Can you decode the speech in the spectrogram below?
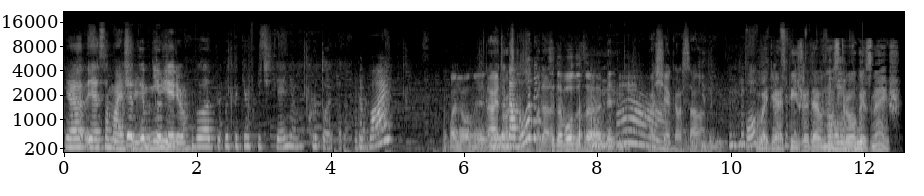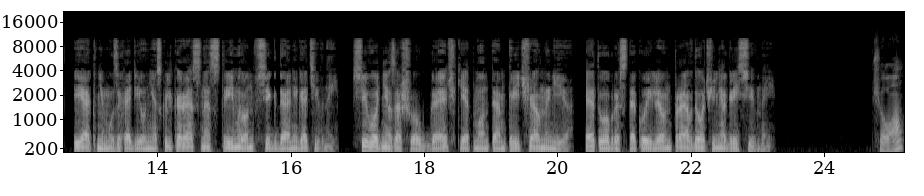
Я, я сама еще Я- я не тоже верю. Была под таким впечатлением. Крутой подарок. Это паль? Паленая. Да, это подарок. Садоводы за 5 тысяч. Вообще красава. Вадя, ты же давно строго знаешь. Я к нему заходил несколько раз на стрим, и он всегда негативный. Сегодня зашел к гаечке Эдмон там кричал на нее. Это образ такой или он правда очень агрессивный? Чё?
